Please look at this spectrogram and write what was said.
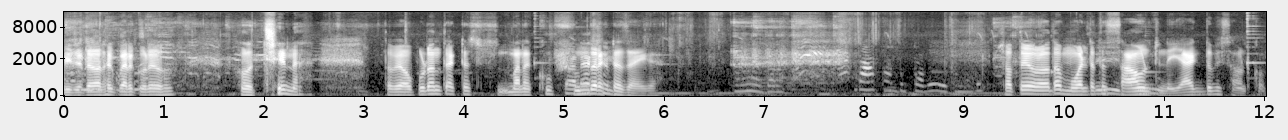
ভিডিওটা অনেকবার করেও হচ্ছে না। তবে অপুরন্ত একটা মানে খুব সুন্দর একটা জায়গা। সব থেকে বড় কথা মোবাইলটাতে সাউন্ড নেই একদমই সাউন্ড কম।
